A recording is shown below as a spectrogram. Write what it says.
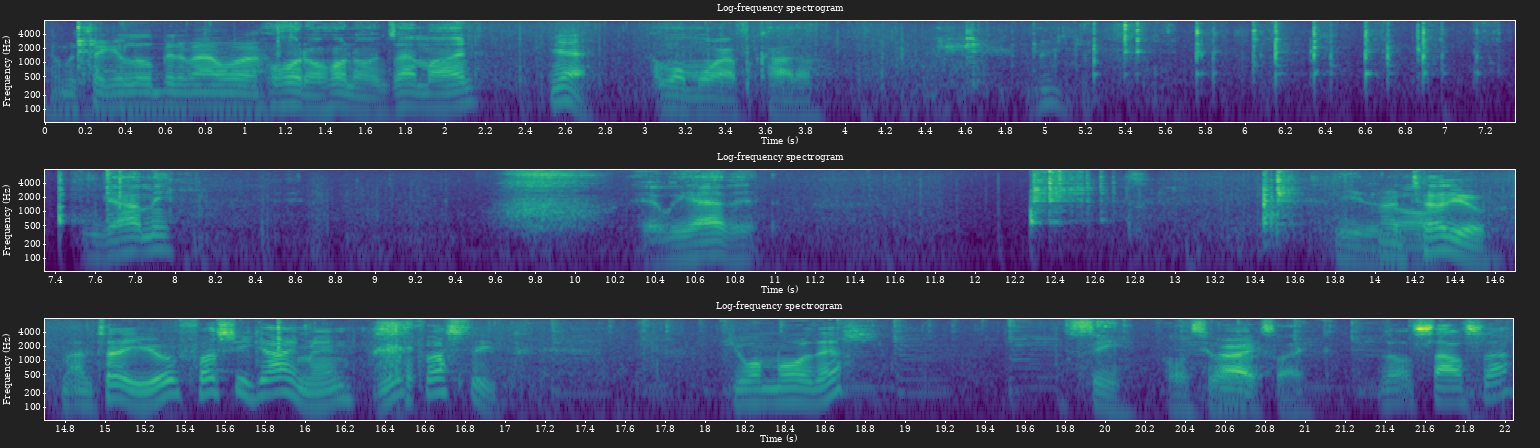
And we'll take a little bit of our Hold on, hold on. Is that mine? yeah. I want more avocado. You got me? There we have it. Need it I all. tell you, I tell you, you're a fussy guy, man. You're fussy. Do you want more of this? Let's see. I want to see what All it right. looks like. A little salsa.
